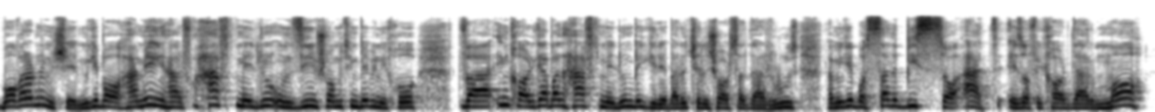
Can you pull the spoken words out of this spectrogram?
باورم نمیشه. میگه با همه این حرف هفت میلیون اون زیر شما می‌تونید ببینید خب؟ و این کارگر باید هفت میلیون بگیره برای 44 ساعت در روز. و میگه با 120 ساعت اضافه کار در ماه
